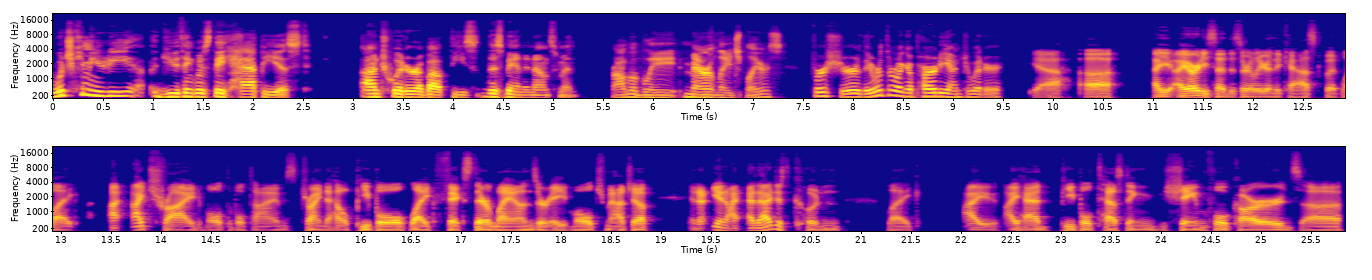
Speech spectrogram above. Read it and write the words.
Which community do you think was the happiest on Twitter about these this ban announcement? Probably Marit Lage players. For sure. They were throwing a party on Twitter. Yeah. Uh I, I already said this earlier in the cast, but like I, I tried multiple times trying to help people like fix their lands or eight mulch matchup. And you know, I, and I just couldn't. Like I I had people testing shameful cards, uh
